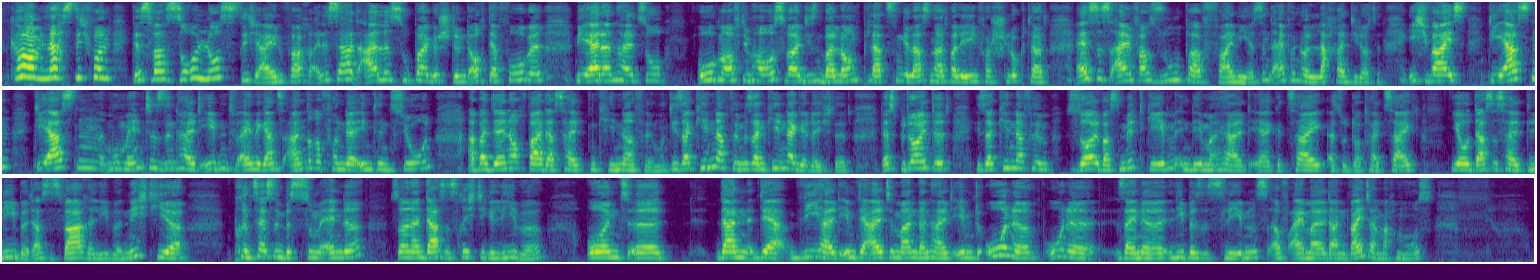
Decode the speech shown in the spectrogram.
Komm, lass dich von. Das war so lustig einfach. Es hat alles super gestimmt. Auch der Vogel, wie er dann halt so oben auf dem Haus war und diesen Ballon platzen gelassen hat, weil er ihn verschluckt hat. Es ist einfach super funny. Es sind einfach nur Lacher, die dort sind. Ich weiß, die ersten, die ersten Momente sind halt eben eine ganz andere von der Intention, aber dennoch war das halt ein Kinderfilm. Und dieser Kinderfilm ist an Kinder gerichtet. Das bedeutet, dieser Kinderfilm soll was mitgeben, indem er halt er gezeigt, also dort halt zeigt, yo, das ist halt Liebe, das ist wahre Liebe. Nicht hier Prinzessin bis zum Ende, sondern das ist richtige Liebe. Und äh, dann der, wie halt eben der alte Mann dann halt eben ohne, ohne seine Liebe des Lebens auf einmal dann weitermachen muss.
